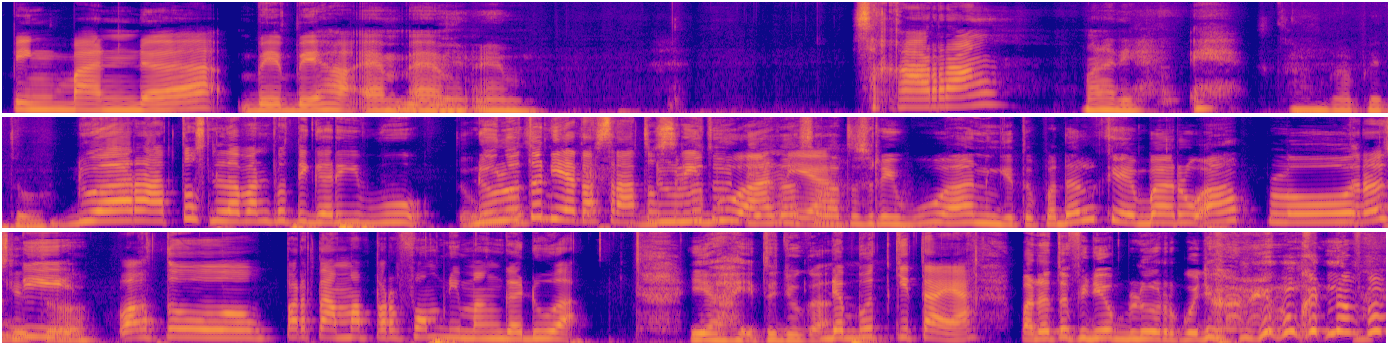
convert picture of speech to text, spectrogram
Pink Panda BBHMM. BBM. Sekarang mana dia? Eh, Sekarang berapa itu? 283 ribu Dulu tuh di atas 100 Dulu ribuan tuh di ya atas 100 ribuan gitu. Padahal kayak baru upload Terus di gitu. waktu pertama perform di Mangga 2 Ya itu juga. Debut kita ya Padahal tuh video blur. Gue juga bingung kenapa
